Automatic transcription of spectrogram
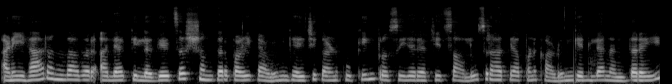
आणि ह्या रंगावर आल्या की लगेचच शंकरपाळी काढून घ्यायची कारण कुकिंग प्रोसिजर याची चालूच राहते आपण काढून घेतल्यानंतरही.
